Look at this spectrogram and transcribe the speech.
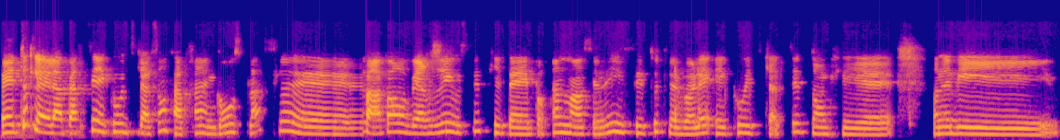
Mais toute la, partie éco-éducation, ça prend une grosse place. Là. Euh, par rapport au verger aussi, ce qui est important de mentionner, c'est tout le volet éco-éducatif. Donc, euh, on a des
